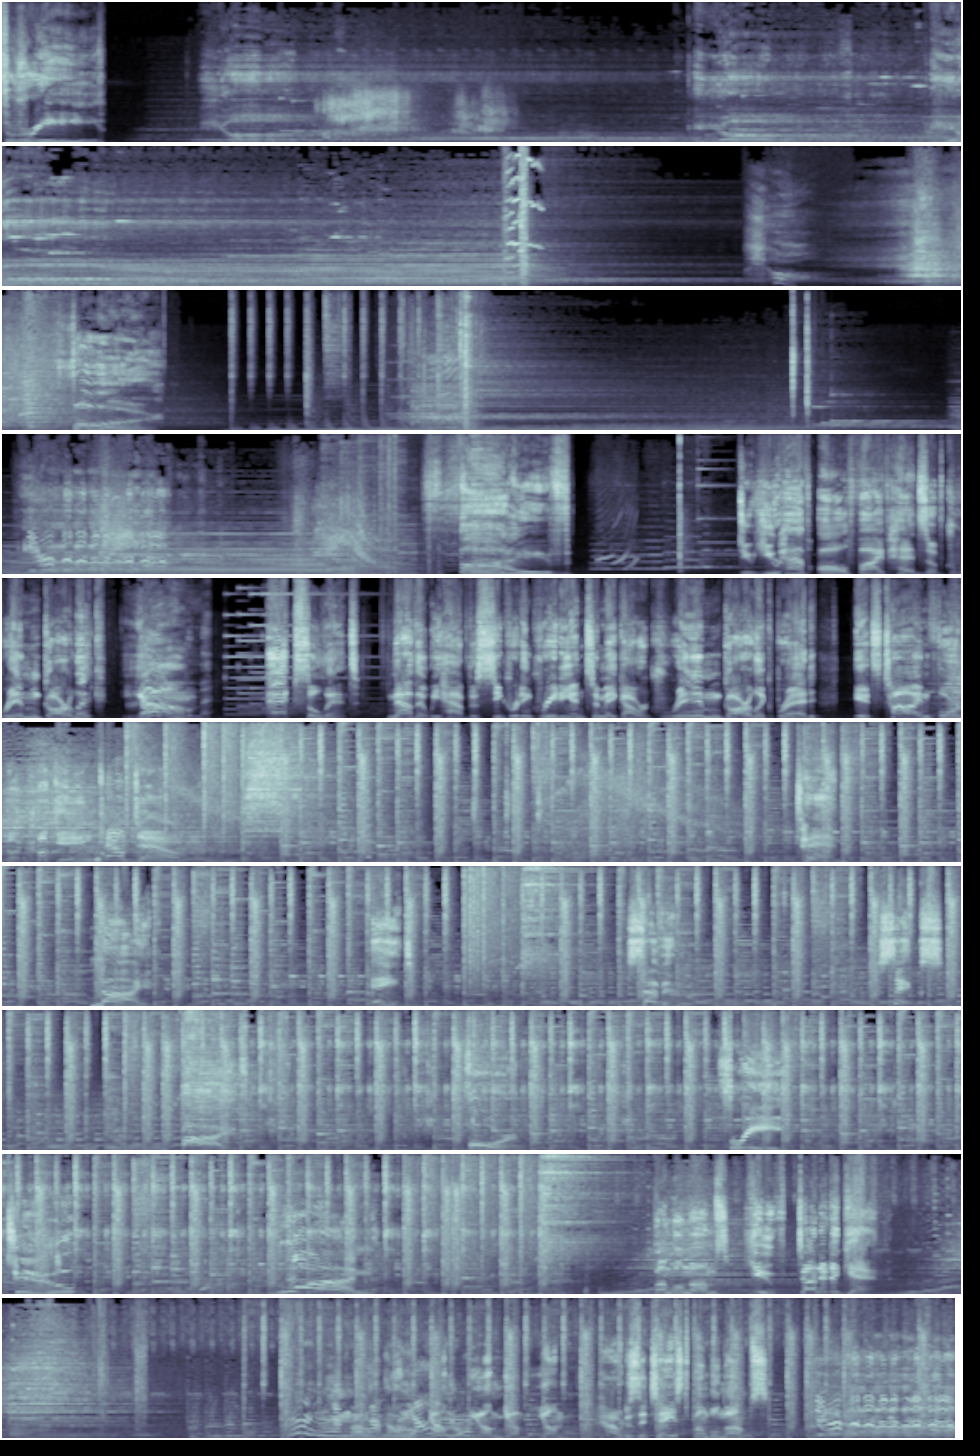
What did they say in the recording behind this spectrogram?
Three. Yum. Five. Do you have all five heads of grim garlic? Yum! Excellent! Now that we have the secret ingredient to make our grim garlic bread, it's time for the cooking countdown! Ten, nine, eight, seven, six, five, four, three, two, one. Bumble Nums, you've done it again. Mm. Nom, nom, nom. How does it taste, Bumblenums?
